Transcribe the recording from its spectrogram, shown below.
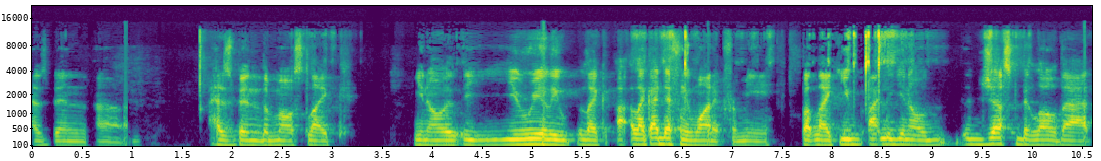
has been um, has been the most like you know you really like like I definitely want it for me, but like you I, you know just below that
